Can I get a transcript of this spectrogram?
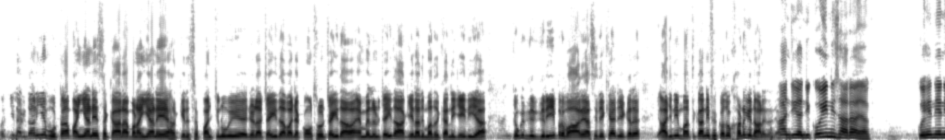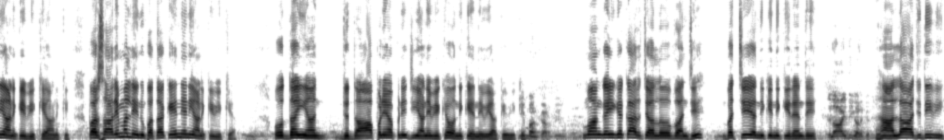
ਪਰ ਕੀ ਲੱਗਦਾ ਨਹੀਂ ਇਹ ਵੋਟਾਂ ਪਾਈਆਂ ਨੇ ਸਰਕਾਰਾਂ ਬਣਾਈਆਂ ਨੇ ਹਲਕੇ ਦੇ ਸਰਪੰਚ ਨੂੰ ਵੀ ਜਿਹੜਾ ਚਾਹੀਦਾ ਵਾ ਜਾਂ ਕੌਂਸਲਰ ਨੂੰ ਚਾਹੀਦਾ ਵਾ ਐਮਐਲਏ ਨੂੰ ਚਾਹੀਦਾ ਆ ਕੇ ਇਹਨਾਂ ਦੀ ਮਦਦ ਕਰਨੀ ਚਾਹੀਦੀ ਆ। ਕਿਉਂਕਿ ਗ- ਗਰੀਬ ਪਰਿਵਾਰ ਆ ਅਸੀਂ ਦੇਖਿਆ ਜੇਕਰ ਅੱਜ ਨਹੀਂ ਮਦਦ ਕਰਨੀ ਫਿਰ ਕਦੋਂ ਖੜਨਗੇ ਨਾਲ ਇਹਨਾਂ ਦੇ? ਹਾਂਜੀ ਹਾਂਜੀ ਕੋਈ ਨਹੀਂ ਸਾਰਾ ਆਇਆ। ਕੋਈ ਨੇ ਨਹੀਂ ਆਣ ਕੇ ਵੇਖਿਆ ਆਣ ਕੇ। ਪਰ ਸਾਰੇ ਮਹੱਲੇ ਨੂੰ ਪਤਾ ਕਿਸੇ ਨੇ ਨਹੀਂ ਆਣ ਕੇ ਵੇਖਿਆ। ਉਦਾਂ ਹੀ ਆ ਜਿੱਦਾਂ ਆਪਣੇ ਆਪਣੇ ਜੀਆਂ ਨੇ ਵੇਖਿਆ ਉਹ ਨਹੀਂ ਕਿਸੇ ਨੇ ਵੀ ਆ ਕੇ ਵੇਖਿਆ। ਮੰਗ ਕਰਦੇ ਹੋ? ਮੰਗ ਆਈ ਕਿ ਘਰ ਚੱਲ ਬਣ ਜੇ। ਬੱਚੇ ਆ ਨਿੱਕੇ ਨਿੱਕੇ ਰਹਿੰਦੇ। ਇਲਾਜ ਦੀ ਗੱਲ ਕਰੀਏ। ਹਾਂ ਲਾਜ ਦੀ ਵੀ।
